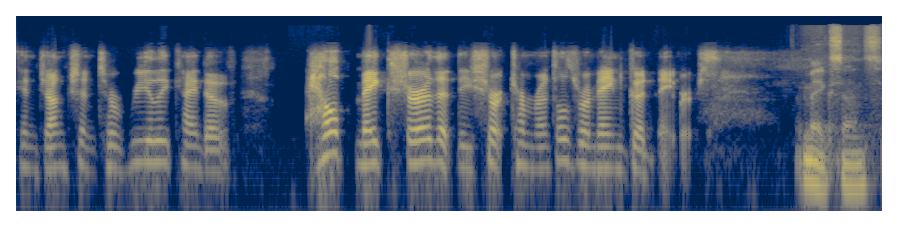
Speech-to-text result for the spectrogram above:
conjunction to really kind of help make sure that these short-term rentals remain good neighbors. It makes sense.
